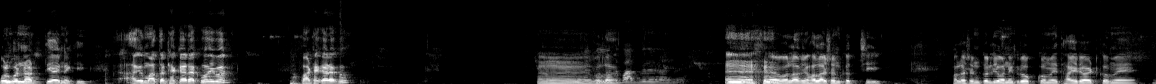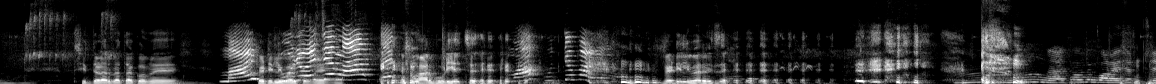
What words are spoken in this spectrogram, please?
ওর করে নাড়তে হয় নাকি? আগে মাথা ঠেকা রাখো এবার পা ঠেকা রাখো। হ্যাঁ বলো। যায় হ্যাঁ, বলো আমি হলাসন করছি। হলাসন করলে অনেক রোগ কমে থাইরয়েড কমে সিদ্ধাড়ার ব্যথা কমে ফ্যাটি লিভার কমে। আর বুড়িয়েছে ফ্যাটি লিভার হয়েছে হুম, আজকে অনেক গড়াই যাচ্ছে।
